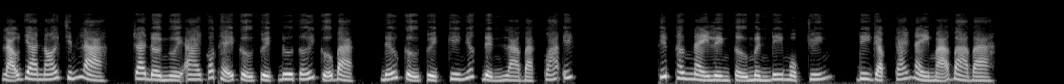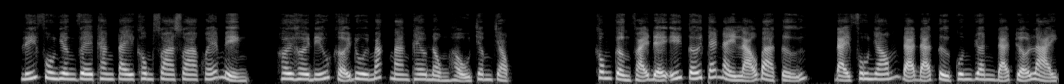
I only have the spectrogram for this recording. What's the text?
Lão gia nói chính là, ra đời người ai có thể cự tuyệt đưa tới cửa bạc, nếu cự tuyệt kia nhất định là bạc quá ít. Thiếp thân này liền tự mình đi một chuyến, đi gặp cái này mã bà bà. Lý phu nhân vê khăn tay không xoa xoa khóe miệng, hơi hơi điếu khởi đuôi mắt mang theo nồng hậu châm chọc. Không cần phải để ý tới cái này lão bà tử, đại phu nhóm đã đã từ quân doanh đã trở lại,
